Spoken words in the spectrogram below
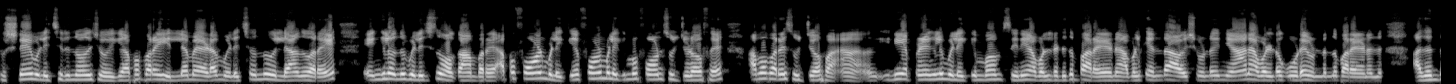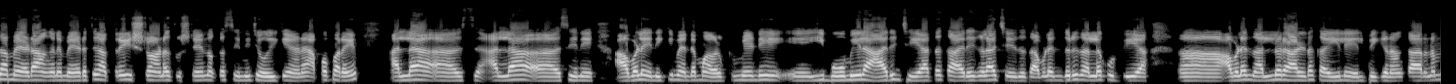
കൃഷ്ണയെ വിളിച്ചിരുന്നോ എന്ന് ചോദിക്കുക അപ്പൊ പറയും ഇല്ല മേഡം വിളിച്ചൊന്നും ഇല്ല എന്ന് പറയും എങ്കിലൊന്ന് വിളിച്ചു നോക്കാൻ പറയും. അപ്പൊ ഫോൺ വിളിക്കുക ഫോൺ വിളിക്കുമ്പോൾ ഫോൺ സ്വിച്ച് ഓഫ്. അപ്പൊ പറയും സ്വിച്ച് ഓഫ്. ഇനി എപ്പോഴെങ്കിലും വിളിക്കുമ്പോൾ സിനി അവളുടെ അടുത്ത് പറയണേ. അവൾക്ക് എന്താ ആവശ്യമുണ്ട്? ഞാൻ അവളുടെ കൂടെ ഉണ്ടെന്ന് പറയണമെന്ന് അതെന്താ മേഡം? അങ്ങനെ മേഡത്തിന് അത്രയും ഇഷ്ടമാണ് കൃഷ്ണയെന്നൊക്കെ സിനി ചോദിക്കുകയാണ്. അപ്പൊ പറയും അല്ല അല്ല ആ, സിനി അവൾ എനിക്കും എന്റെ മകൾക്കും വേണ്ടി ഈ ഭൂമിയിൽ ആരും ചെയ്യാത്ത കാര്യങ്ങളാ ചെയ്തത്. അവൾ എന്തൊരു നല്ല കുട്ടിയാ. അവളെ നല്ലൊരാളുടെ കയ്യിൽ ഏൽപ്പിക്കണം. കാരണം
